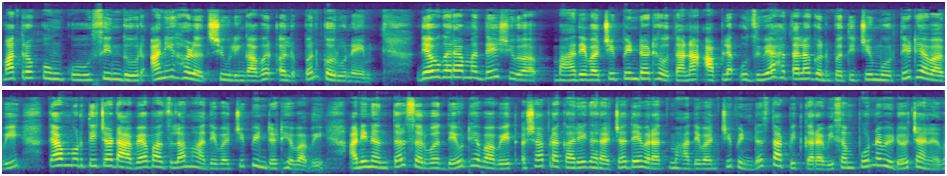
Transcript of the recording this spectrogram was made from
मात्र कुंकू सिंदूर आणि हळद शिवलिंगावर अर्पण करू नये. देवघरामध्ये शिव महादेवाची पिंड ठेवताना आपल्या उजव्या हाताला गणपतीची मूर्ती ठेवावी. त्या मूर्तीच्या डाव्या बाजूला महादेवाची पिंड ठेवावी आणि नंतर सर्व देव ठेवावेत अशा प्रकारे घराच्या देवरात महादेवांची पिंड स्थापित करावी. संपूर्ण व्हिडिओ चॅनलवर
